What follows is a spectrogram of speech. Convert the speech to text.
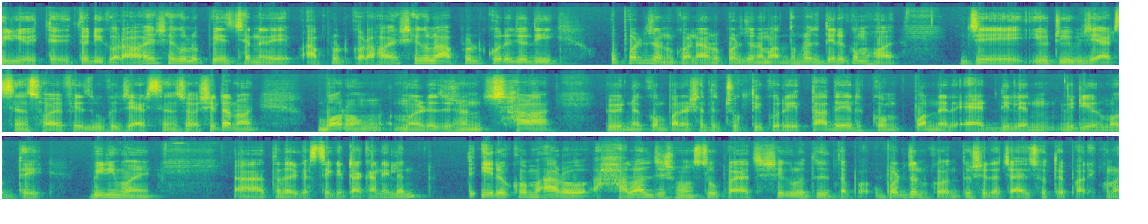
ভিডিও ইত্যাদি তৈরি করা হয়, সেগুলো পেজ চ্যানেলে আপলোড করা হয়। সেগুলো আপলোড করে যদি উপার্জন করেন, আর উপার্জনের মাধ্যমটা যদি এরকম হয় যে ইউটিউবে যে অ্যাডসেন্স হয় ফেসবুকে যে অ্যাডসেন্স হয়, সেটা নয়, বরং মনিটাইজেশন ছাড়া বিভিন্ন কোম্পানির সাথে চুক্তি করে তাদের পণ্যের অ্যাড দিলেন ভিডিওর মধ্যে। বিনিময়ে তাদের কাছ থেকে টাকা নিলেন। এরকম আরও হালাল যে সমস্ত উপায় আছে সেগুলো যদি উপার্জন করেন, তো সেটা চাইজ হতে পারে কোনো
